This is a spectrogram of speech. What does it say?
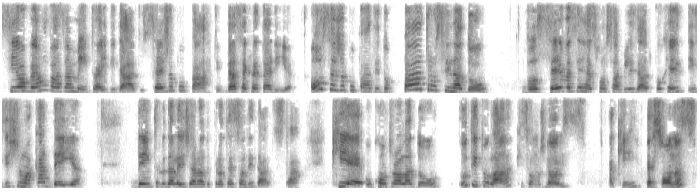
se houver um vazamento aí de dados, seja por parte da secretaria ou seja por parte do patrocinador, você vai ser responsabilizado, porque existe uma cadeia dentro da Lei Geral de Proteção de Dados, tá? Que é o controlador, o titular, que somos nós, aqui, personas.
